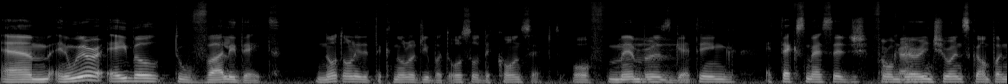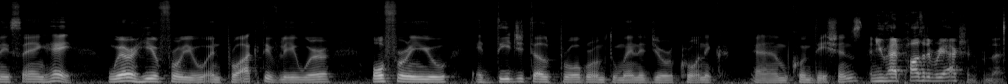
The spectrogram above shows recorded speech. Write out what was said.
Um, and we are able to validate not only the technology but also the concept of members Mm. getting a text message from Okay. their insurance company saying, hey, we're here for you, and proactively we're offering you a digital program to manage your chronic um, conditions. And you had positive reaction from that.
